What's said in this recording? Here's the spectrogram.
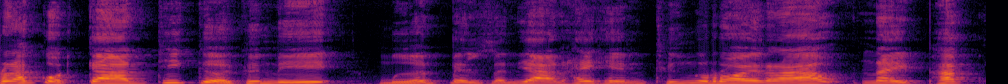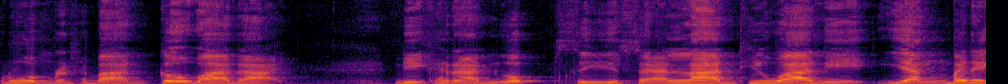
ปรากฏการณ์ที่เกิดขึ้นนี้ เหมือนเป็นสัญญาณให้เห็นถึงรอยร้าวในพักร่วมรัฐบาลก็ว่าได้ นี่ขนาดงบ 4 แสนล้านที่ว่านี้ยังไม่ได้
